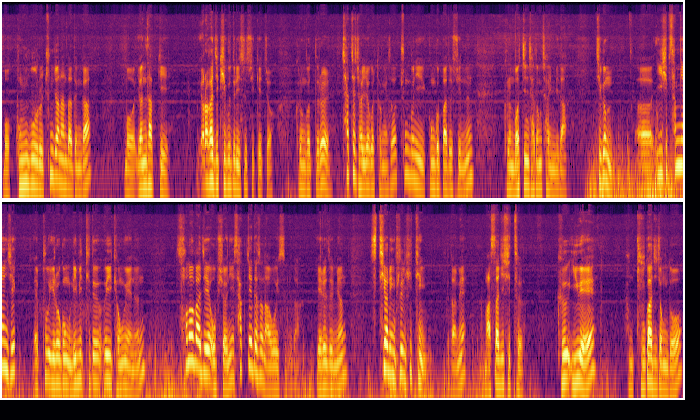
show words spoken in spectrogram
뭐 공구를 충전한다든가 뭐 연삭기 여러 가지 기구들이 있을 수 있겠죠. 그런 것들을 차체 전력을 통해서 충분히 공급받을 수 있는 그런 멋진 자동차입니다. 지금 어, 23년식 F150 리미티드의 경우에는 서너 가지의 옵션이 삭제돼서 나오고 있습니다. 예를 들면 스티어링 휠 히팅, 그 다음에 마사지 시트, 그 이외에 한 두 가지 정도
